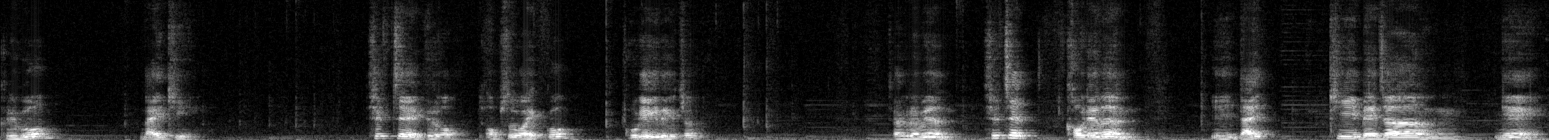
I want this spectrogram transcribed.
그리고 나이키 실제 그 업, 업소가 있고 고객이 되겠죠. 자 그러면 실제 거래는 이 나이키 매장에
